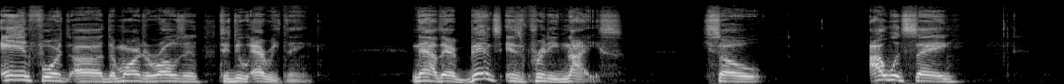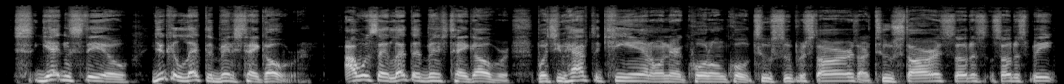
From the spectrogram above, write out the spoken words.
and force uh, DeMar DeRozan to do everything. Now, their bench is pretty nice. So I would say, and still, you can let the bench take over. I would say let the bench take over, but you have to key in on their quote unquote two superstars or two stars, so to so to speak.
